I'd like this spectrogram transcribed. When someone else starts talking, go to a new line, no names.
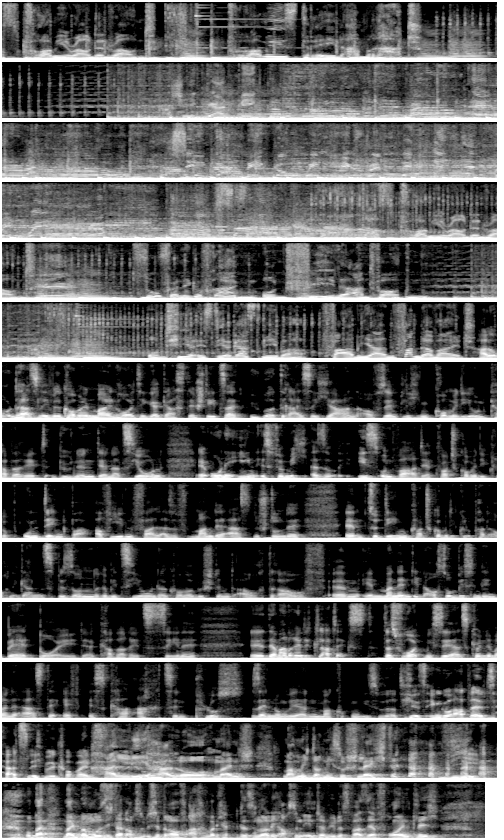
Das Promi Round and Round. Promis drehen am Rad.
She got me going round and around. She got me going here and there and everywhere. Upside down.
Das Promi Round and Round. Zufällige Fragen und viele Antworten. Und hier ist Ihr Gastgeber, Fabian van der Weid.
Hallo und herzlich willkommen. Mein heutiger Gast, der steht seit über 30 Jahren auf sämtlichen Comedy- und Kabarettbühnen der Nation. Äh, ohne ihn ist für mich, also ist und war der Quatsch Comedy Club undenkbar. Auf jeden Fall. Also Mann der ersten Stunde. Ähm, zu dem Quatsch Comedy Club hat auch eine ganz besondere Beziehung. Da kommen wir bestimmt auch drauf. Ähm, man nennt ihn auch so ein bisschen den Bad Boy der Kabarettszene. Äh, der Mann redet Klartext. Das freut mich sehr. Es könnte meine erste FSK 18 Plus Sendung werden. Mal gucken, wie es wird. Hier ist Ingo Appelt. Herzlich willkommen.
Hallo. Mensch, mach mich doch nicht so schlecht.
Wie?
Wobei, manchmal muss ich dann auch so ein bisschen drauf achten, weil ich hatte das neulich auch so ein Interview, das war sehr freundlich.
